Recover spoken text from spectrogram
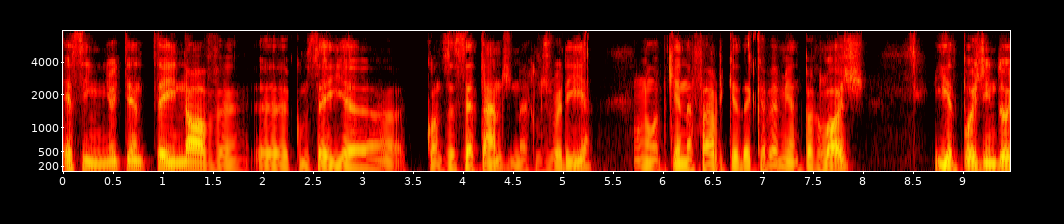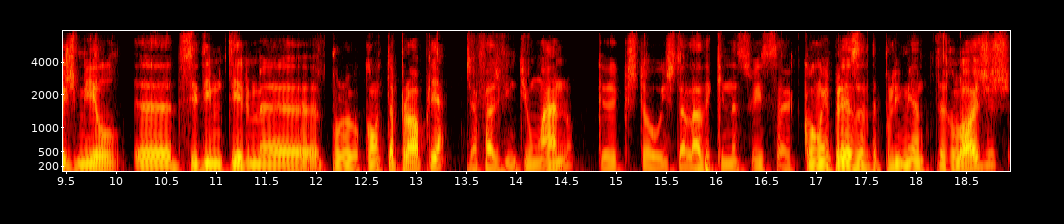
É assim, em 89 uh, comecei a, com 17 anos na relojoaria numa pequena fábrica de acabamento para relógios e depois em 2000 uh, eh, decidi meter-me por conta própria, já faz 21 anos que, que, estou instalado aqui na Suíça com a empresa de polimento de relógios,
